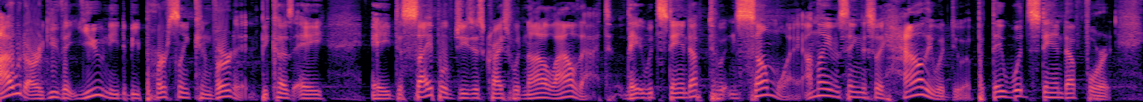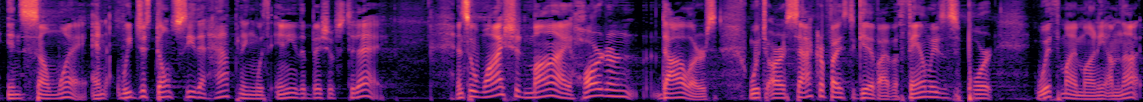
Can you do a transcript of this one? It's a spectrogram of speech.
I would argue that you need to be personally converted because a a disciple of Jesus Christ would not allow that. They would stand up to it in some way. I'm not even saying necessarily how they would do it, but they would stand up for it in some way. And we just don't see that happening with any of the bishops today. And so, why should my hard earned dollars, which are a sacrifice to give, I have a family to support with my money, I'm not,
